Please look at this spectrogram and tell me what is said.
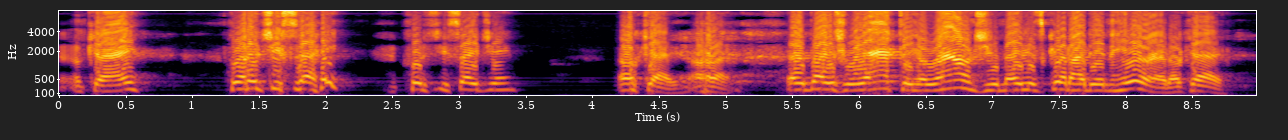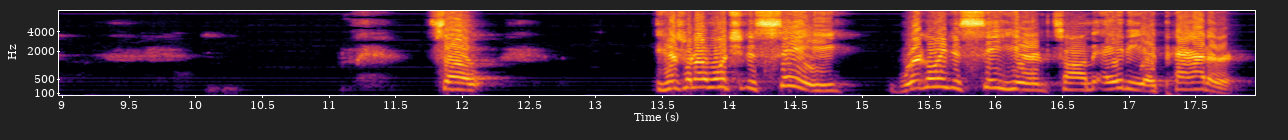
Okay? What did she say? What did you say, Jane? Okay, all right. Everybody's reacting around you. Maybe it's good I didn't hear it, okay? So, here's what I want you to see. We're going to see here in Psalm 80 a pattern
